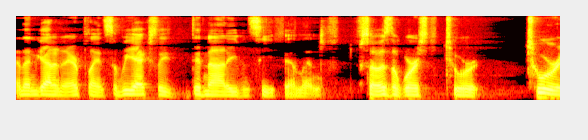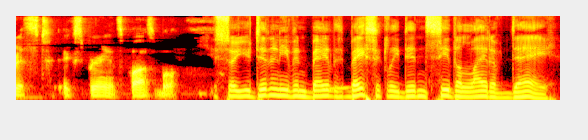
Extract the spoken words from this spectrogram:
and then got on an airplane. So we actually did not even see Finland. So it was the worst tour tourist experience possible. So you didn't even ba- basically didn't see the light of day.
